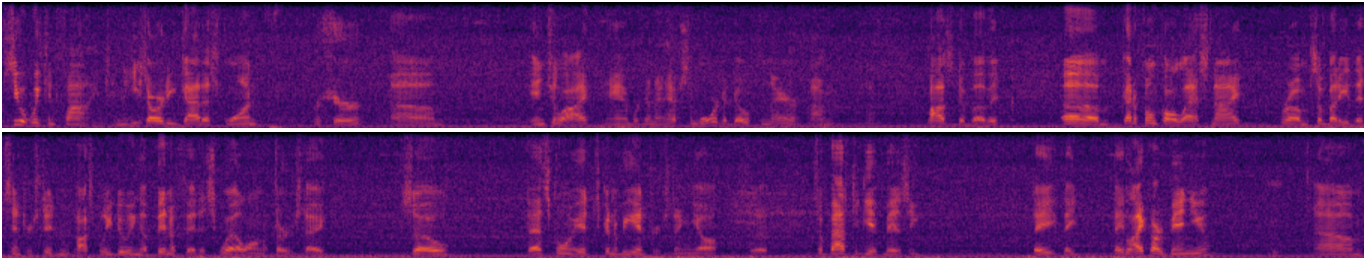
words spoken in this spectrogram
see what we can find, and he's already got us one for sure um, in July, and we're gonna have some more to go from there. I'm positive of it. Um, got a phone call last night from somebody that's interested in possibly doing a benefit as well on a Thursday. So that's going. It's going to be interesting, y'all. So it's about to get busy. They they they like our venue. Um,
